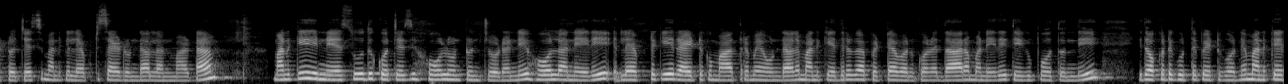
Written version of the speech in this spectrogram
అటు వచ్చేసి మనకి లెఫ్ట్ సైడ్ ఉండాలన్నమాట. మనకి నే- వచ్చేసి హోల్ ఉంటుంది చూడండి. హోల్ అనేది లెఫ్ట్కి రైట్కి మాత్రమే ఉండాలి. మనకి ఎదురుగా పెట్టామనుకోండి దారం అనేది తెగిపోతుంది. ఇది ఒకటి గుర్తుపెట్టుకోండి. మనకి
